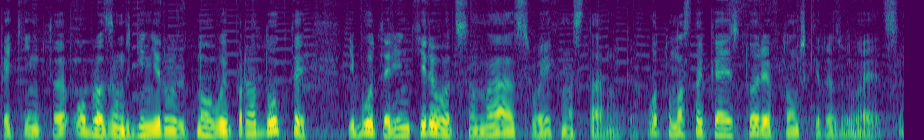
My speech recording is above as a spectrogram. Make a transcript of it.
каким-то образом сгенерируют новые продукты и будут ориентироваться на своих наставников. Вот у нас такая история в Томске развивается.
